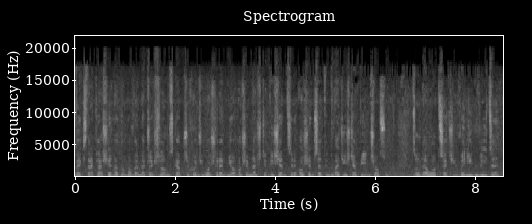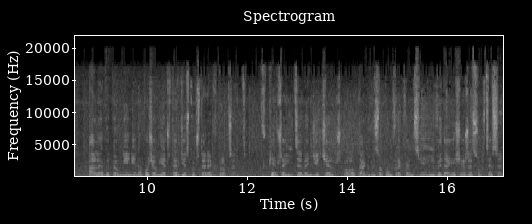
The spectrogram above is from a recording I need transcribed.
W Ekstraklasie na domowe mecze Śląska przychodziło średnio 18 825 osób, co dało trzeci wynik w lidze, ale wypełnienie na poziomie 44%. W pierwszej lidze będzie ciężko o tak wysoką frekwencję i wydaje się, że sukcesem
